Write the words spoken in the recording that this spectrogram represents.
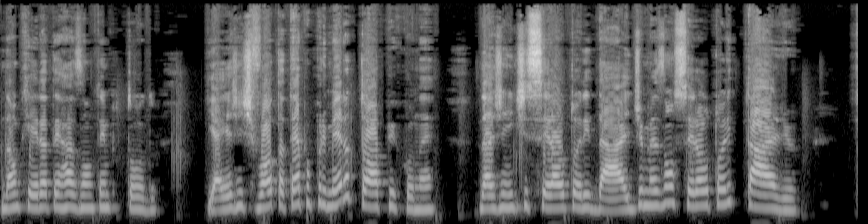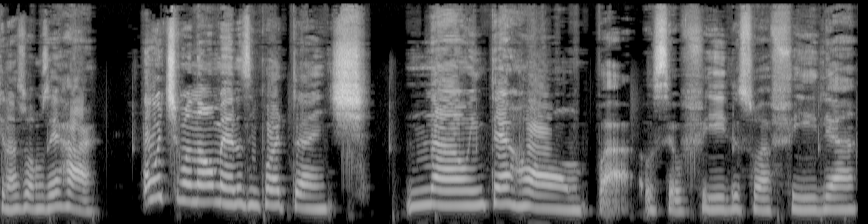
Não queira ter razão o tempo todo. E aí a gente volta até pro primeiro tópico, né? Da gente ser autoridade, mas não ser autoritário. Que nós vamos errar. Último, não menos importante. Não interrompa o seu filho, sua filha,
